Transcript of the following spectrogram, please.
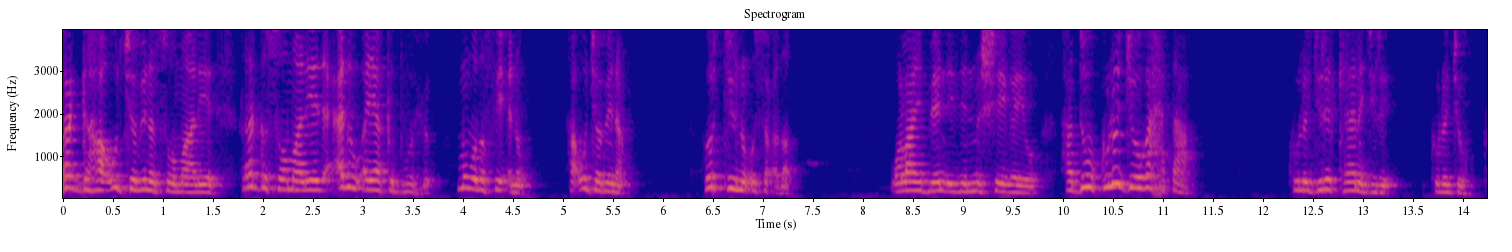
Ragga ha u jabina soomaaliyeed. Ragga soomaaliyeed cadow ayaa ka buuxo. Ma wada fiicno. Ha u jabina. Hortiina u socda. Walaahi been idinma sheegayo. Hadduu kula joogo xataa kula jire kaana jire kula joog.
